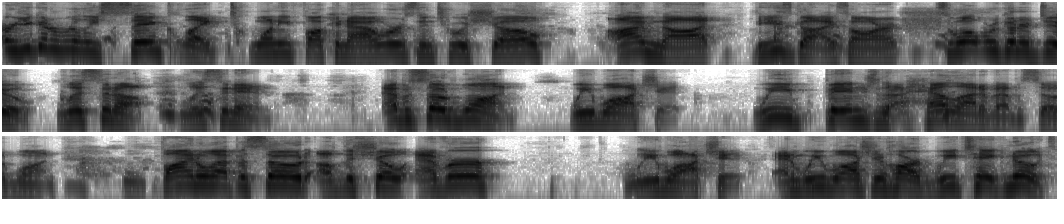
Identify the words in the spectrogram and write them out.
are you gonna really sink like 20 fucking hours into a show? I'm not. These guys aren't. So what we're gonna do? Listen up. Listen in. Episode one, we watch it. We binge the hell out of episode one. Final episode of the show ever. We watch it and we watch it hard. We take notes.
